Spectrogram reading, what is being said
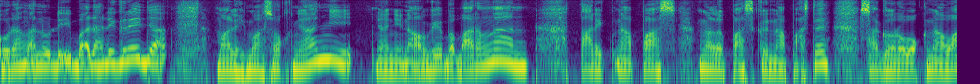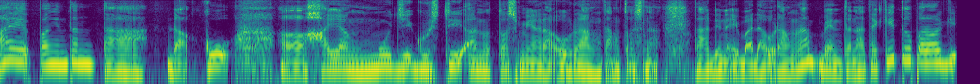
orang anu diibadah di gereja. Malih masuk nyanyi nyanyi nage bebarengan tarik nafas ngelepas ke nafas teh sagorowokna wae pangintentah daku uh, hayang muji Gusti anu tos miara urang tangtosna tadi ibadah urangna benten nate gitu parogi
